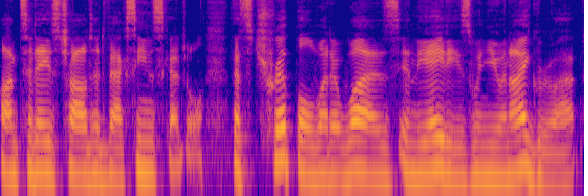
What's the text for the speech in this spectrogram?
on today's childhood vaccine schedule. That's triple what it was in the 80s when you and I grew up.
